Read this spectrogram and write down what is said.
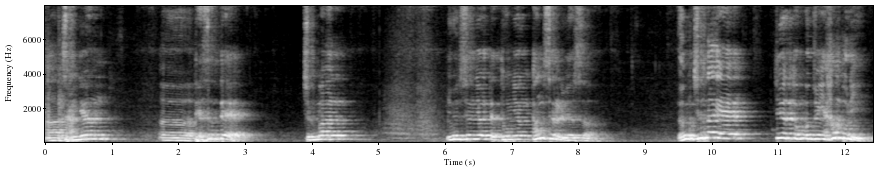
아, 작년 어, 대선 때 정말 윤석열 대통령 당선을 위해서 엄청나게 뛰었던 분 중에 한 분이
